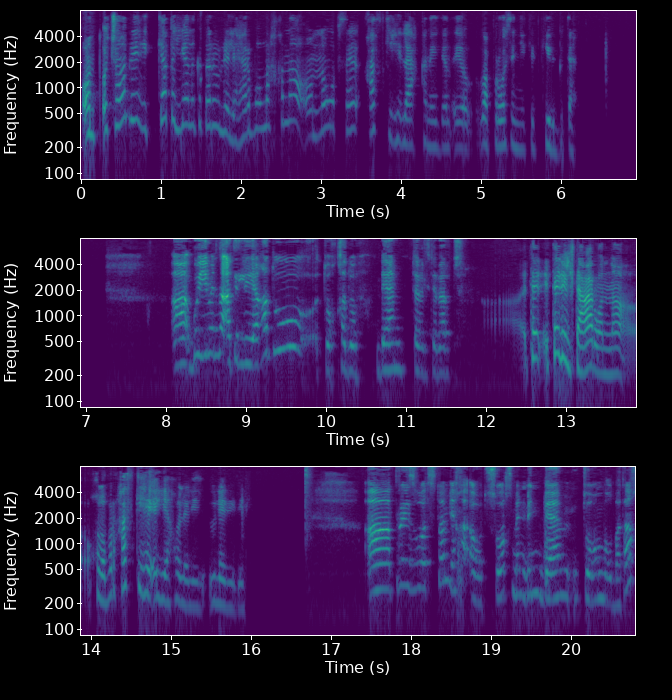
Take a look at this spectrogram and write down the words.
Он очона билен икки атылганы кытары үлеле һәр боллахына онно вопсай хас кихилахканы ден э, вопросы никит кирбите. А, бу именно ательега ду тоқаду бәм терилтеберт. Тәрилтагар онна холобур хас кихе эйя холели үлелери. А производством яха аутсорс мен мен бәм тугым болбатах.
